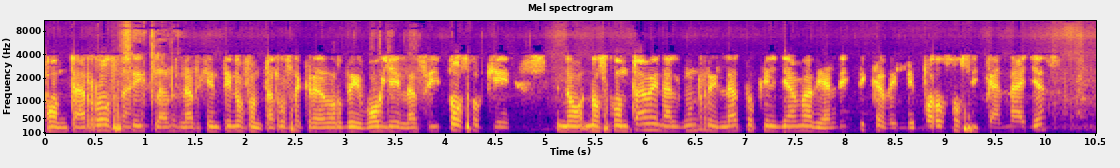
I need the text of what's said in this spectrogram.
Fontarrosa, sí, claro. el argentino Fontarrosa, creador de Bogue el aceitoso, que no, nos contaba en algún relato que él llama dialéctica de leprosos y canallas,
